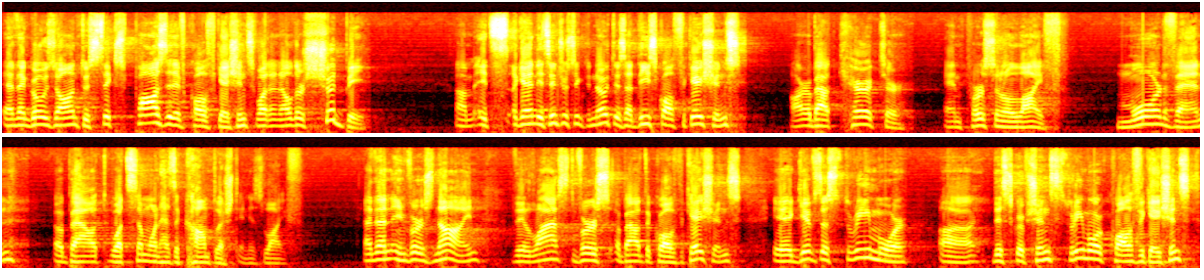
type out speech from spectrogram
and then goes on to six positive qualifications, what an elder should be. Um, it's again, it's interesting to notice that these qualifications are about character and personal life more than about what someone has accomplished in his life. And then in verse 9, the last verse about the qualifications, it gives us three more uh, descriptions, three more qualifications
